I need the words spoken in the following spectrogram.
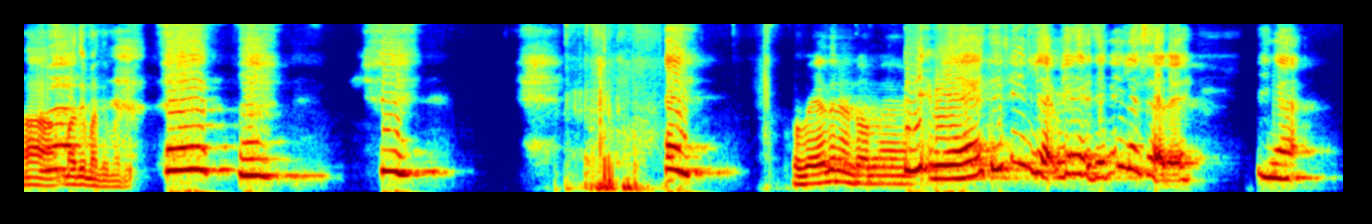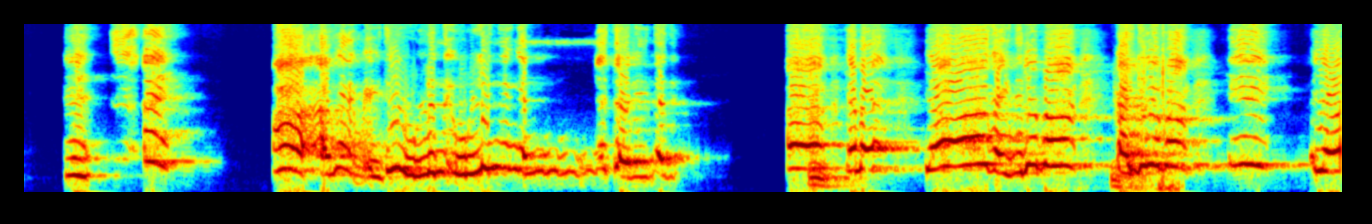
ആ മതി മതി മതി. വേദന ഉണ്ടോ അമ്മേ? വേദനയില്ല വേദനയില്ല സാറേ. പിന്നെ ആ അങ്ങനെ ഇത് ഉള്ളിൽ ഉള്ളിൽ നിന്ന് ഇങ്ങനെ തെളിയുന്നത് ആ ഞാൻ വാ, യാ കഴിഞ്ഞില്ലപ്പാ കഴിഞ്ഞില്ലപ്പാ ഏ, യാ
